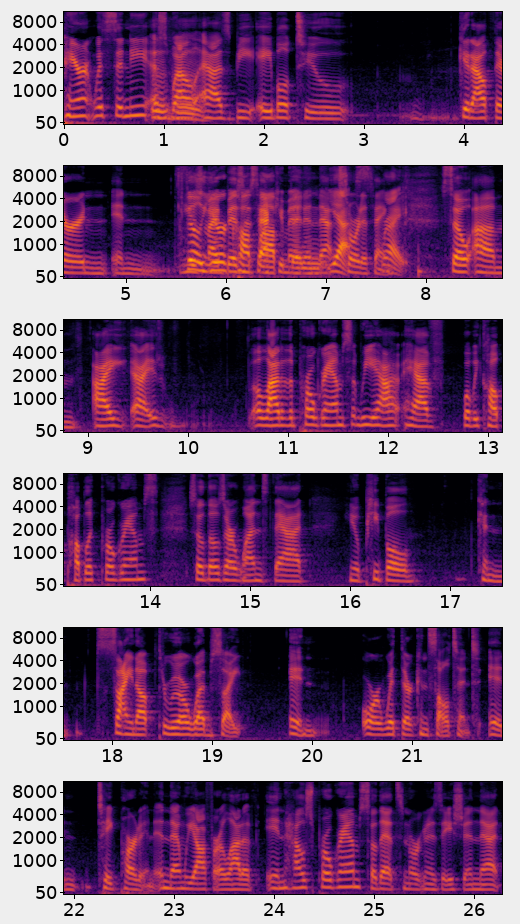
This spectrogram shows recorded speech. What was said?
parent with Sydney as well Mm-hmm. as be able to get out there and, and Fill your business acumen and, and- that yes, sort of thing. right. So um, I, I a lot of the programs we ha- have what we call public programs. So those are ones that you know people can sign up through our website and or with their consultant and take part in. And then we offer a lot of in-house programs. So that's an organization that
